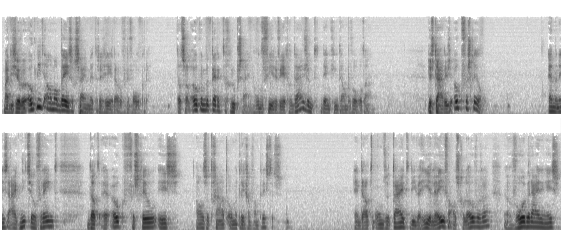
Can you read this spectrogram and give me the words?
Maar die zullen ook niet allemaal bezig zijn met regeren over de volkeren. Dat zal ook een beperkte groep zijn. 144.000 denk ik dan bijvoorbeeld aan. Dus daar is ook verschil. En dan is het eigenlijk niet zo vreemd dat er ook verschil is als het gaat om het lichaam van Christus. En dat onze tijd die we hier leven als gelovigen een voorbereiding is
